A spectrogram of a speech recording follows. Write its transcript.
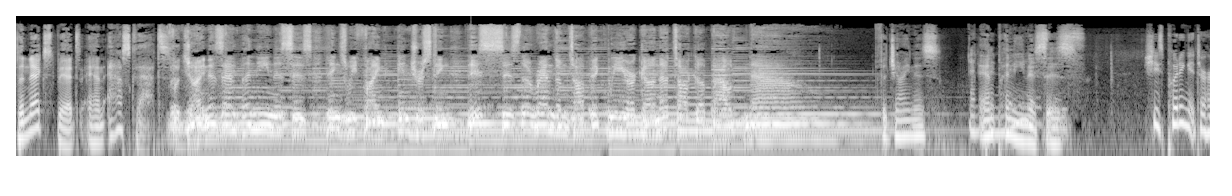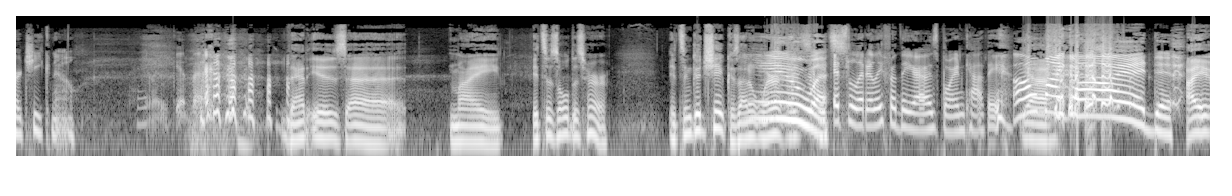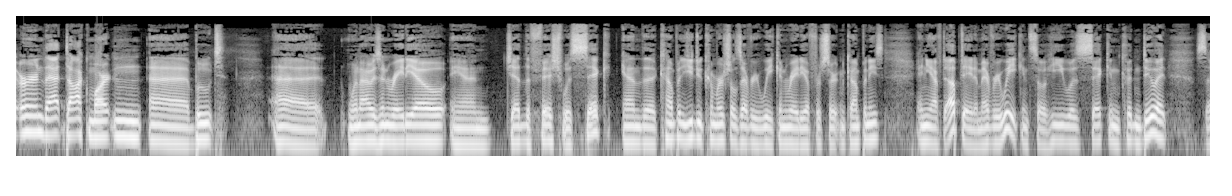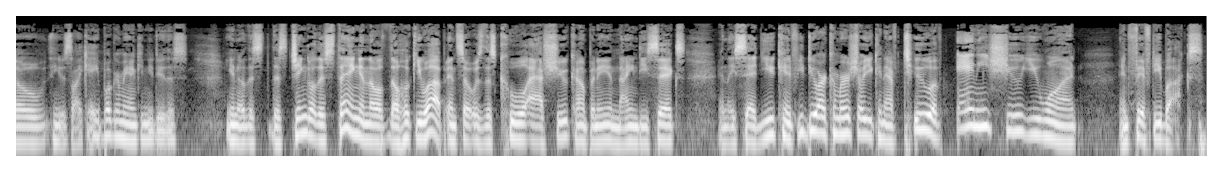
the next bit and ask that. Vaginas and penises, things we find interesting. This is the random topic we are gonna talk about now. Vaginas and penises. She's putting it to her cheek now. Get there. That is uh, my. It's as old as her. It's in good shape because I don't wear Ew. it. It's, it's literally from the year I was born, Kathy. Oh Yeah. my god! I earned that Doc Martin uh, boot uh, when I was in radio, and Jed the Fish was sick, and the company you do commercials every week in radio for certain companies, and you have to update them every week, and so he was sick and couldn't do it, so he was like, "Hey, Booger Man, can you do this?" You know this this jingle this thing and they'll they'll hook you up and so it was this cool ass shoe company in '96 and they said you can if you do our commercial you can have two of any shoe you want and 50 bucks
